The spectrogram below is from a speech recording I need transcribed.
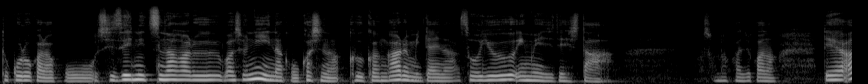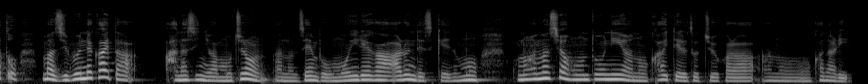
ところからこう自然につながる場所になんかおかしな空間があるみたいなそういうイメージでしたそんな感じかなであとまあ自分で書いた話にはもちろんあの全部思い入れがあるんですけれどもこの話は本当にあの書いてる途中からあのかなり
